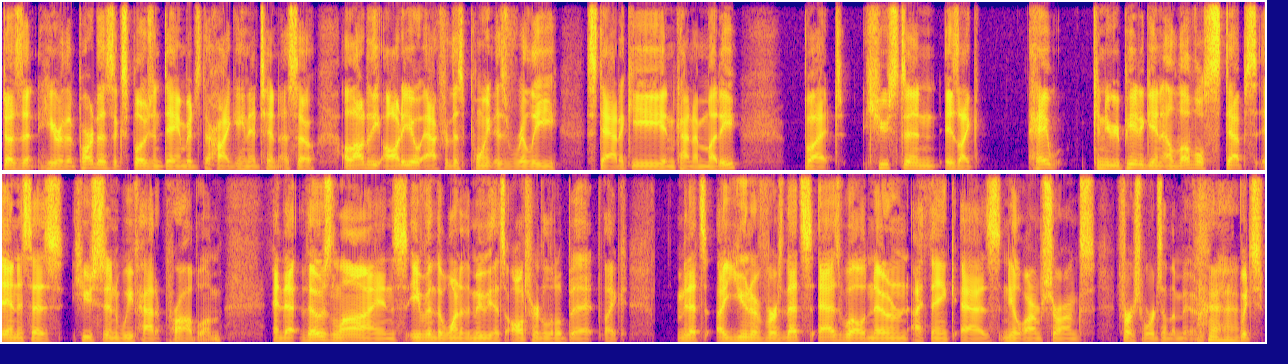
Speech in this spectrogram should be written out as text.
doesn't hear that part of this explosion damaged their high gain antenna. So a lot of the audio after this point is really staticky and kind of muddy. But Houston is like, "Hey, can you repeat again?" And Lovell steps in and says, "Houston, we've had a problem." And that those lines, even the one in the movie that's altered a little bit, like I mean, that's a universe that's as well known, I think, as Neil Armstrong's first words on the moon, which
